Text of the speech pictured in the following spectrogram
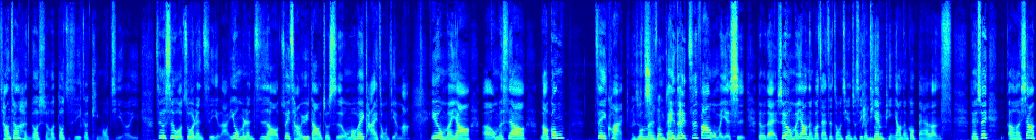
常常很多时候都只是一个 emoji 而已。这个是我做人资以来，因为我们人资哦最常遇到就是我们会卡在中间嘛，因为我们要呃，我们是要劳工这一块，我们哎？对，资方我们也是，对不对？所以我们要能够在这中间就是一个天平，要能够 balance。对，所以呃，像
